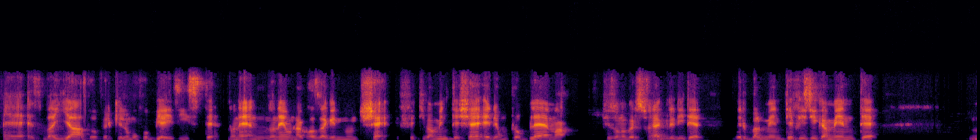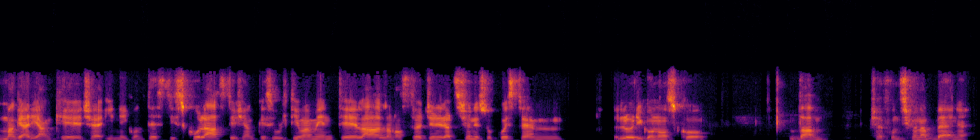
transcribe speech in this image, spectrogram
è, è, sbagliato perché l'omofobia esiste, non è, non è, una cosa che non c'è, effettivamente c'è ed è un problema. Ci sono persone aggredite verbalmente, fisicamente, magari anche cioè, nei contesti scolastici, anche se ultimamente la, la nostra generazione su questo è, mm, lo riconosco, va, cioè, funziona bene.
